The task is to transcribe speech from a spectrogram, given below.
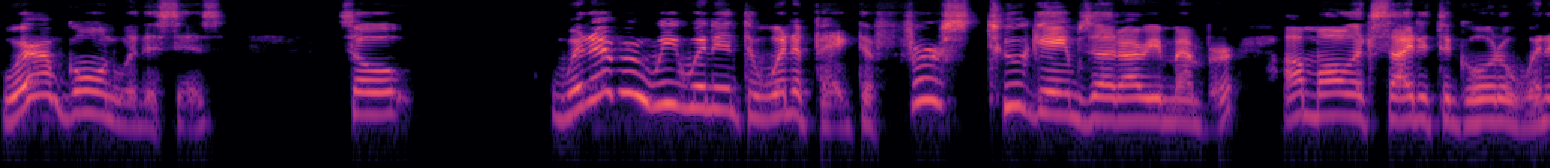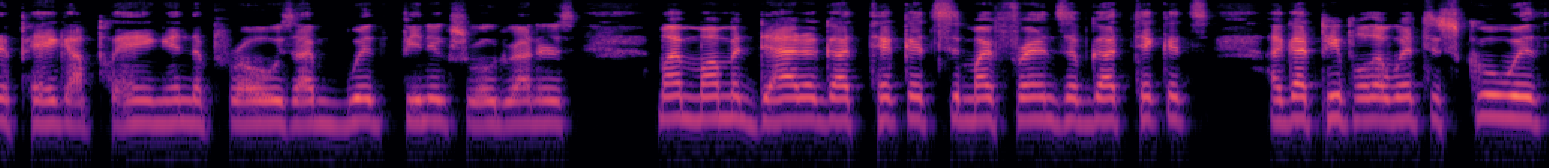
where I'm going with this is, so whenever we went into Winnipeg, the first two games that I remember, I'm all excited to go to Winnipeg. I'm playing in the pros. I'm with Phoenix Roadrunners. My mom and dad have got tickets, and my friends have got tickets. I got people that went to school with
